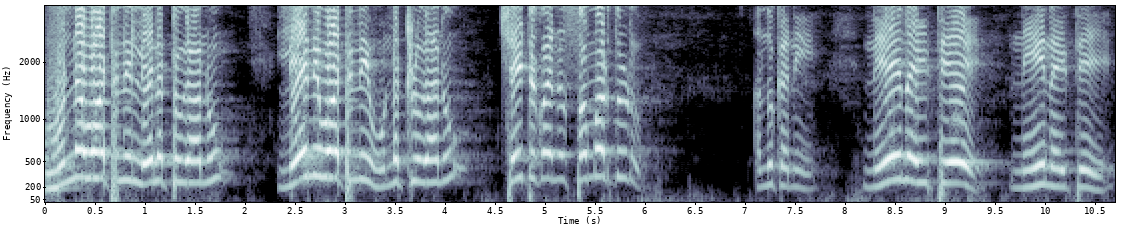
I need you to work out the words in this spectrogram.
ఉన్న వాటిని లేనట్టుగాను లేని వాటిని ఉన్నట్లుగాను చేయటకు ఆయన సమర్థుడు. అందుకని నేనైతే నేనైతే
